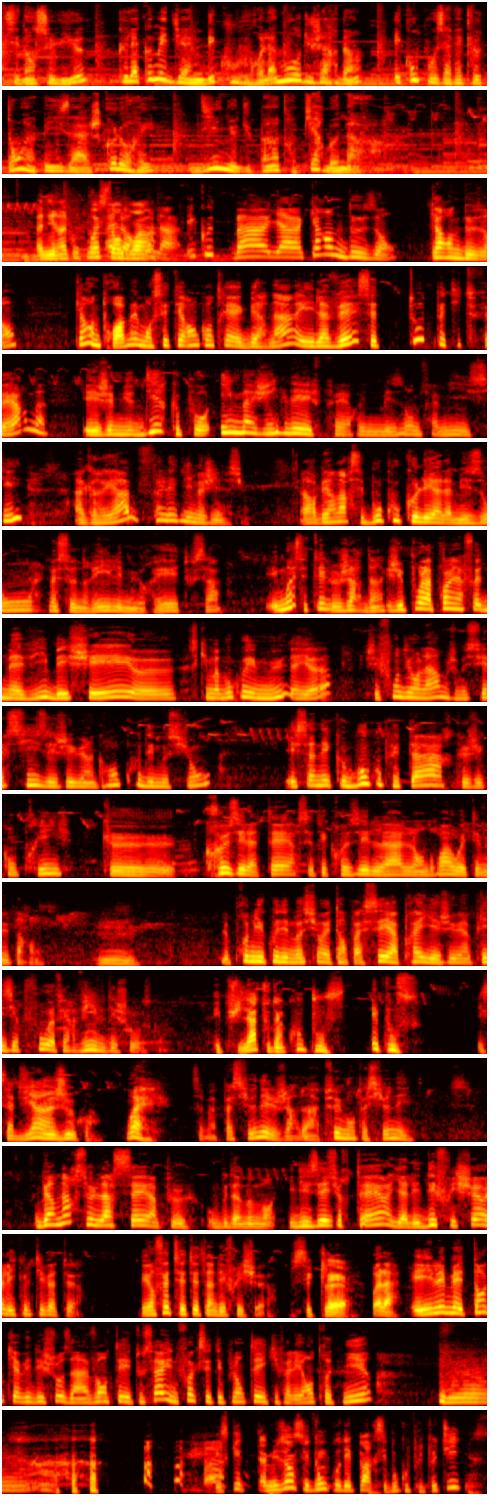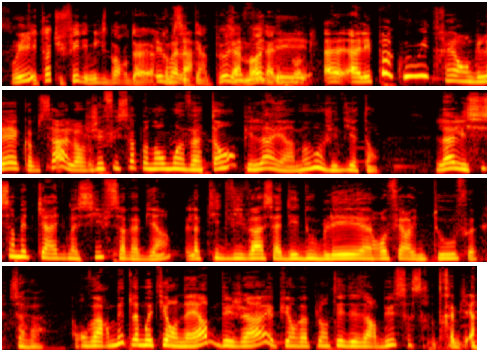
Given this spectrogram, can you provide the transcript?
C'est dans ce lieu que la comédienne découvre l'amour du jardin et compose avec le temps un paysage coloré digne du peintre Pierre Bonnard. Annie, raconte-moi cet Alors, endroit. Voilà, écoute, bah, il y a 42 ans, 42 ans, 43 même, on s'était rencontrés avec Bernard et il avait cette toute petite ferme. Et j'aime mieux dire que pour imaginer faire une maison de famille ici, agréable, fallait de l'imagination. Alors Bernard s'est beaucoup collé à la maison, maçonnerie, les murets, tout ça. Et moi, c'était le jardin. J'ai pour la première fois de ma vie bêché, euh, ce qui m'a beaucoup ému d'ailleurs. J'ai fondu en larmes, je me suis assise et j'ai eu un grand coup d'émotion. Et ça n'est que beaucoup plus tard que j'ai compris que creuser la terre, c'était creuser là l'endroit où étaient mes parents. Hmm. Le premier coup d'émotion étant passé, après j'ai eu un plaisir fou à faire vivre des choses. Quoi. Et puis là, tout d'un coup, pouf. Et pouf. Et ça devient un jeu, quoi. Ouais, ça m'a passionné, le jardin, absolument passionné. Bernard se lassait un peu au bout d'un moment. Il disait sur Terre, il y a les défricheurs et les cultivateurs. Et en fait, c'était un défricheur. C'est clair. Voilà. Et il aimait tant qu'il y avait des choses à inventer et tout ça. Et une fois que c'était planté et qu'il fallait entretenir, Et ce qui est amusant, c'est donc qu'au départ, c'est beaucoup plus petit. oui. Et toi, tu fais des mix borders, Et comme voilà. c'était un peu la mode à des- l'époque. À, à l'époque, oui, oui, très anglais comme ça. Alors j'ai fait ça pendant au moins 20 ans. Puis là, il y a un moment, j'ai dit attends. Là, les 600 mètres carrés de massif, ça va bien. La petite vivace a dédoublé, à refaire une touffe, ça va. On va remettre la moitié en herbe déjà, et puis on va planter des arbustes, ça sera très bien.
